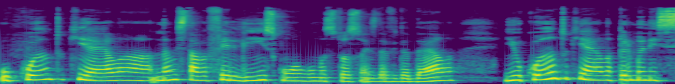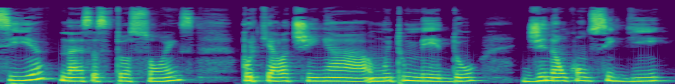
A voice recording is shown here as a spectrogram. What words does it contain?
o quanto que ela não estava feliz com algumas situações da vida dela e o quanto que ela permanecia nessas situações porque ela tinha muito medo de não conseguir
